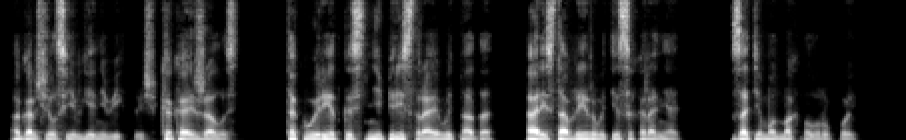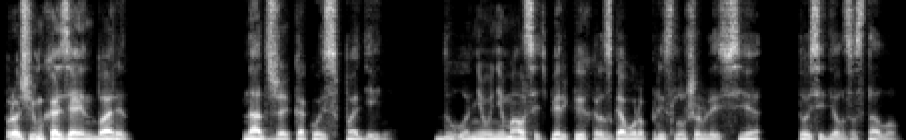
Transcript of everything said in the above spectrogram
— огорчился Евгений Викторович. «Какая жалость! Такую редкость не перестраивать надо, а реставрировать и сохранять». Затем он махнул рукой. «Впрочем, хозяин-барин...» Над же, какое совпадение. Дула не унимался, теперь к их разговору прислушивались все, кто сидел за столом.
